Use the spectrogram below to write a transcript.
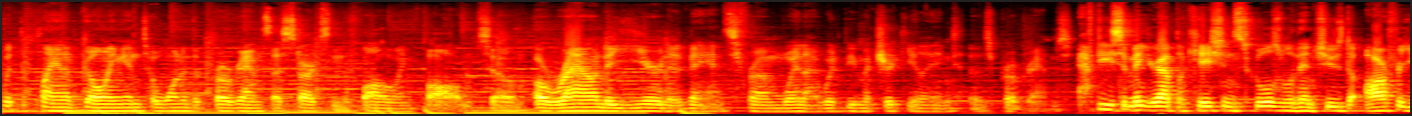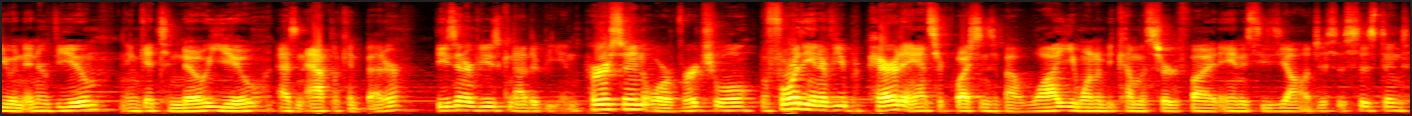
with the plan of going into one of the programs that starts in the following fall, so around a year in advance from when I would be matriculating to those programs. After you submit your application, schools will then choose to offer you an interview and get to know you as an applicant better. These interviews can either be in person or virtual. Before the interview, prepare to answer questions about why you want to become a certified anesthesiologist assistant,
